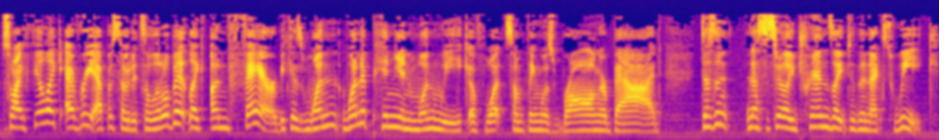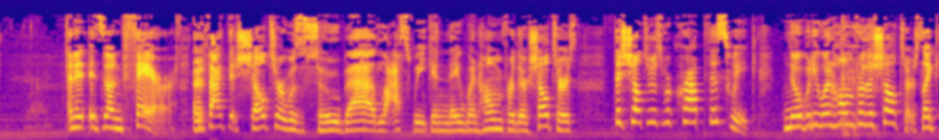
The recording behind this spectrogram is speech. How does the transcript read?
So I feel like every episode, it's a little bit like unfair because one one opinion one week of what something was wrong or bad doesn't necessarily translate to the next week. And it, it's unfair. The fact that shelter was so bad last week and they went home for their shelters, the shelters were crap this week. Nobody went home for the shelters. Like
